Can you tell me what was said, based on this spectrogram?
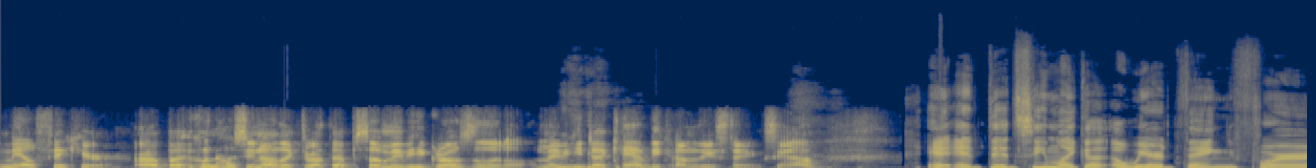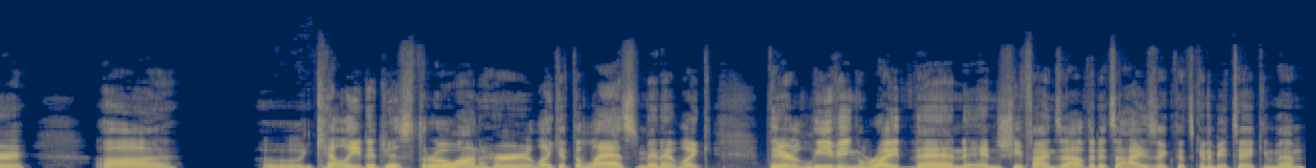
male figure. Uh, but who knows? You know, like throughout the episode, maybe he grows a little. Maybe he can become these things. You know. It it did seem like a, a weird thing for uh oh, Kelly to just throw on her like at the last minute, like they're leaving right then, and she finds out that it's Isaac that's going to be taking them.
